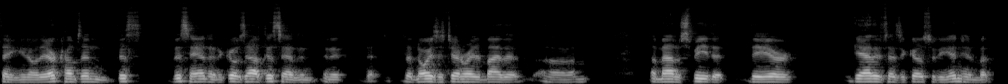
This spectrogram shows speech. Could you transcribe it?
thing. You know, the air comes in this this end and it goes out this end, and, and it, the noise is generated by the um, amount of speed that the air gathers as it goes through the engine. But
